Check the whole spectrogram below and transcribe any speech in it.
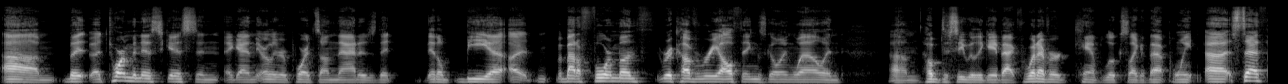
Um, but a torn meniscus, and again, the early reports on that is that it'll be a, a about a four month recovery, all things going well, and um, hope to see Willie Gay back for whatever camp looks like at that point. Uh, Seth,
